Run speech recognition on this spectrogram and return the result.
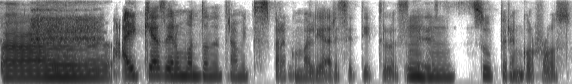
Uh, Hay que hacer un montón de trámites para convalidar ese título. Es uh -huh. súper engorroso.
